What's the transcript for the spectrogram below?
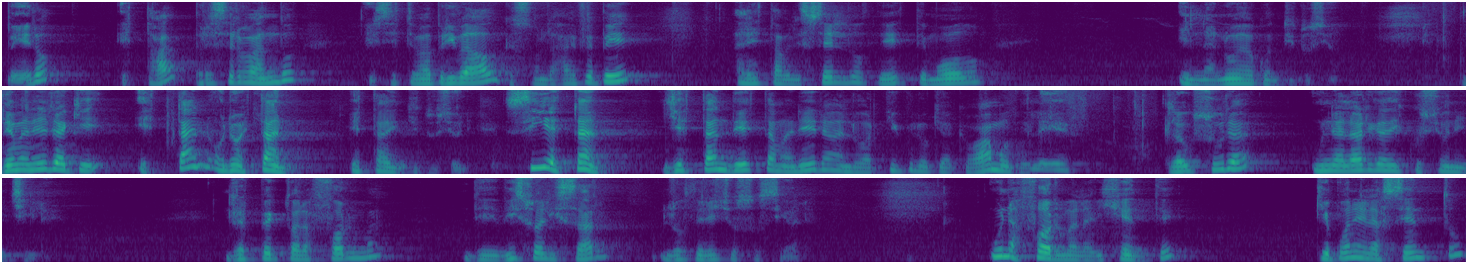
pero está preservando el sistema privado, que son las AFP, al establecerlos de este modo en la nueva constitución. De manera que están o no están estas instituciones. Sí están, y están de esta manera en los artículos que acabamos de leer. Clausura una larga discusión en Chile respecto a la forma de visualizar los derechos sociales. Una forma, la vigente, que pone el acento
